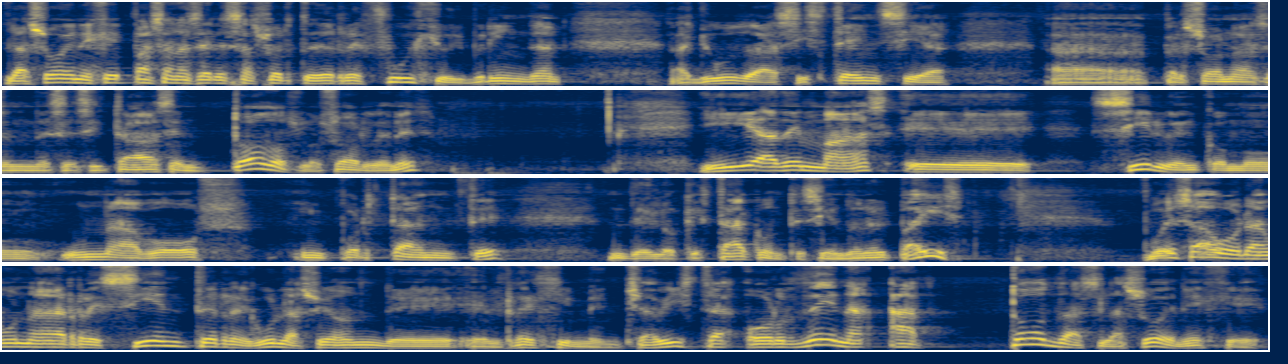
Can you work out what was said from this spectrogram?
Las ONG pasan a ser esa suerte de refugio y brindan ayuda, asistencia a personas necesitadas en todos los órdenes y además eh, sirven como una voz importante de lo que está aconteciendo en el país. Pues ahora una reciente regulación del régimen chavista ordena a todas las ONG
